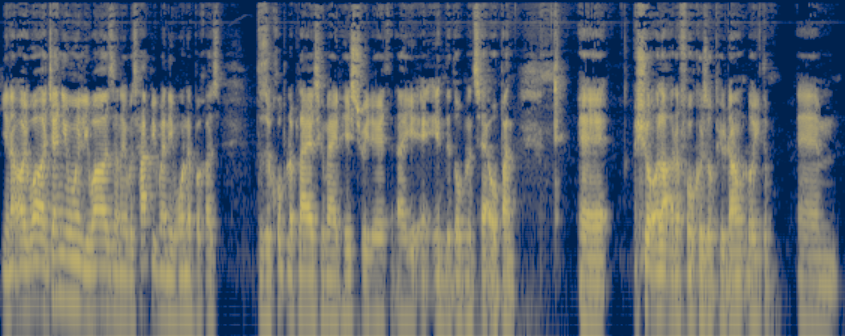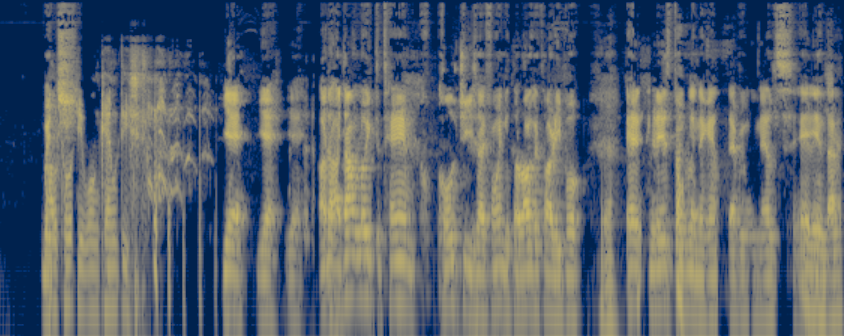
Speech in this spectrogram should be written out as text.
you know, I, I genuinely was, and I was happy when he won it because there's a couple of players who made history there today in the Dublin setup and uh, shut a lot of the fuckers up who don't like them. Um, All which, 31 counties. yeah, yeah, yeah. I don't, I don't like the term culchies. I find it derogatory, but Yeah. it, it is Dublin against everyone else in, It in is, that.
